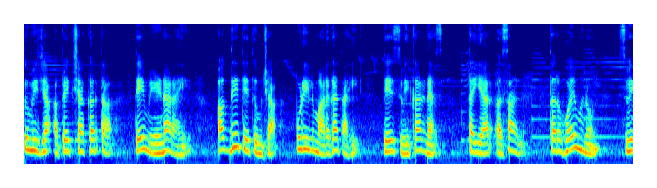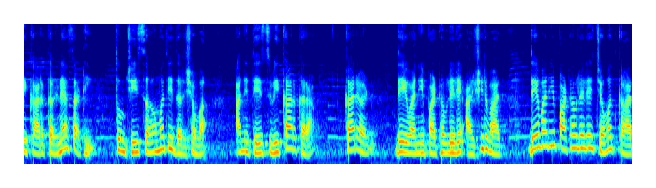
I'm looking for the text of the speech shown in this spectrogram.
तुम्ही ज्या अपेक्षा करता ते मिळणार आहे. अगदी ते तुमच्या पुढील मार्गात आहे. ते स्वीकारण्यास तयार असाल तर होय म्हणून स्वीकार करण्यासाठी तुमची सहमती दर्शवा आणि ते स्वीकार करा. कारण देवाने पाठवलेले आशीर्वाद देवाने पाठवलेले चमत्कार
